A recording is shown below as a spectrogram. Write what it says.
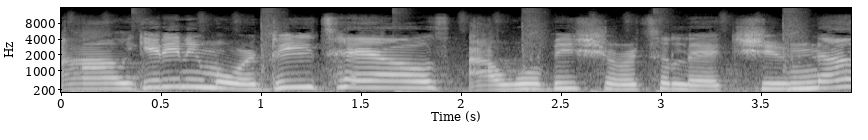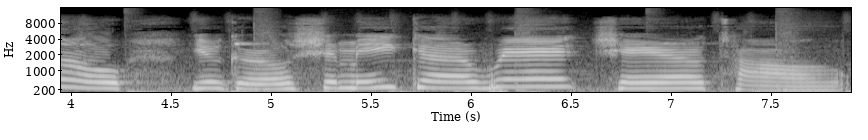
Uh, get any more details, I will be sure to let you know. Your girl Shamika, Red Chair Talk.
